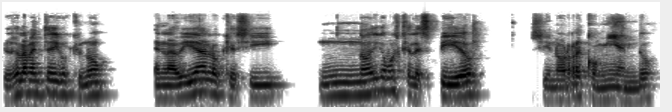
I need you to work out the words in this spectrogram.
Yo solamente digo que uno en la vida lo que sí, no digamos que les pido, sino recomiendo,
